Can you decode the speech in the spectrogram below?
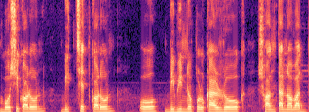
বশীকরণ, বিচ্ছেদকরণ ও বিভিন্ন প্রকার রোগ, সন্তান অবাধ্য,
